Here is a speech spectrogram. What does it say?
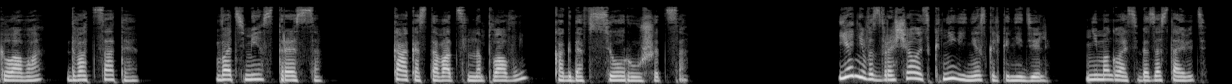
Глава 20. Во тьме стресса. Как оставаться на плаву, когда все рушится? Я не возвращалась к книге несколько недель, не могла себя заставить.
